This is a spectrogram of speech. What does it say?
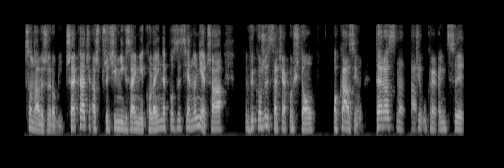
co należy robić? Czekać, aż przeciwnik zajmie kolejne pozycje? No nie, trzeba wykorzystać jakąś tą okazję. Teraz na razie Ukraińcy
